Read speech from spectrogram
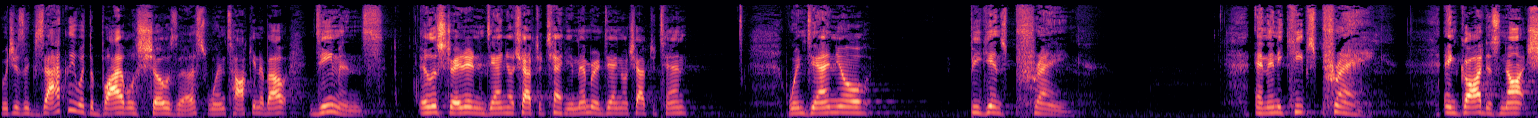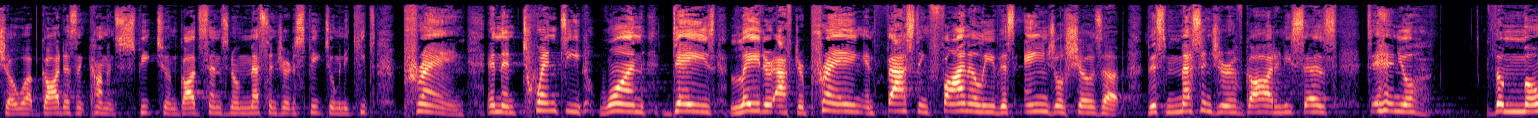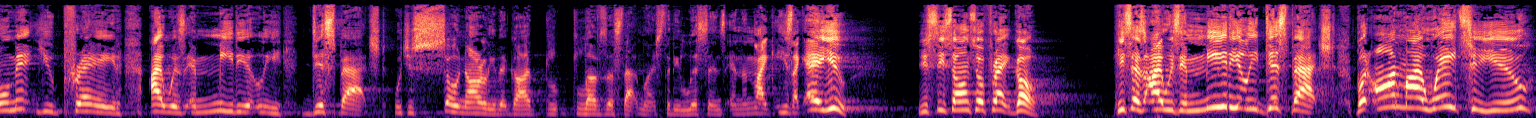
which is exactly what the Bible shows us when talking about demons. illustrated in Daniel chapter 10. You remember in Daniel chapter 10? When Daniel begins praying, and then he keeps praying and God does not show up. God doesn't come and speak to him. God sends no messenger to speak to him, and he keeps praying. And then 21 days later, after praying and fasting, finally this angel shows up, this messenger of God, and he says, Daniel, the moment you prayed, I was immediately dispatched, which is so gnarly that God loves us that much that he listens. And then, like, he's like, hey, you, you see so and so praying, go. He says, I was immediately dispatched, but on my way to you,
